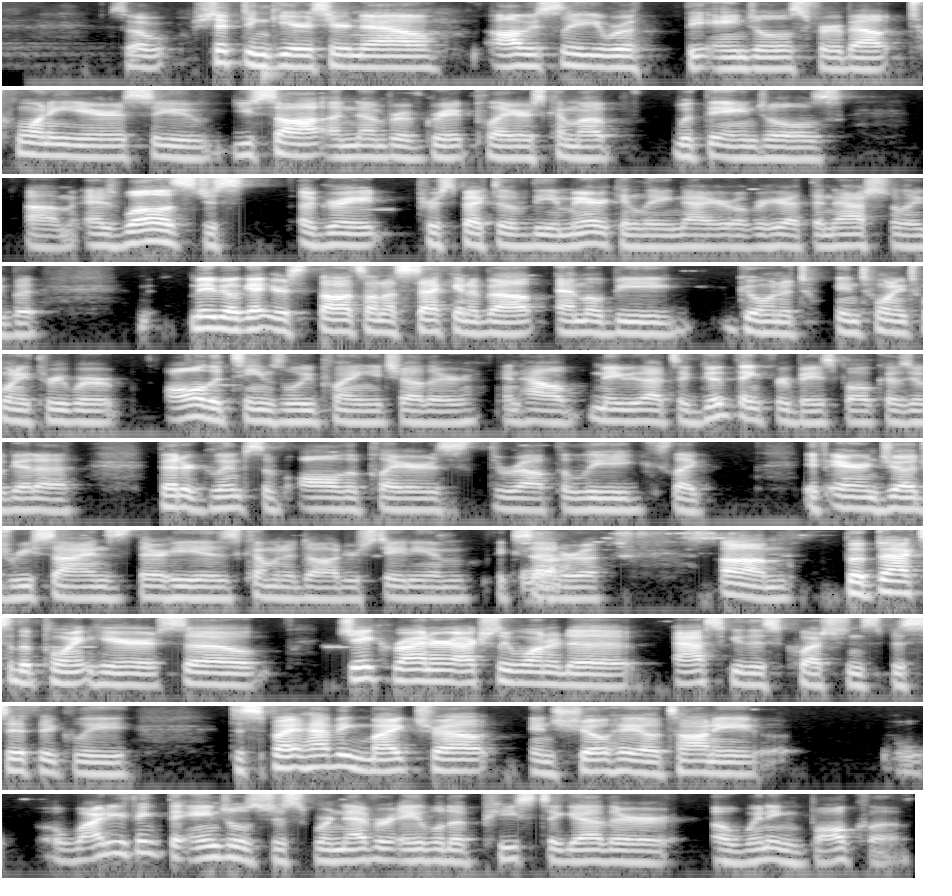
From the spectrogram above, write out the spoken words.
So shifting gears here now. Obviously, you were with the Angels for about 20 years, so you you saw a number of great players come up with the Angels, um, as well as just a great perspective of the American League. Now you're over here at the National League, but maybe I'll get your thoughts on a second about MLB going to in 2023, where all the teams will be playing each other, and how maybe that's a good thing for baseball because you'll get a better glimpse of all the players throughout the league. Like if Aaron Judge resigns, there he is coming to Dodger Stadium, etc. Yeah. Um, but back to the point here. So Jake Reiner actually wanted to ask you this question specifically. Despite having Mike Trout and Shohei Ohtani, why do you think the Angels just were never able to piece together a winning ball club?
